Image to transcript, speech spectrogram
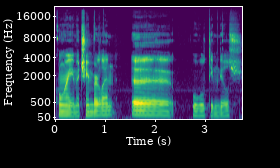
com a Emma Chamberlain, uh, o último deles.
